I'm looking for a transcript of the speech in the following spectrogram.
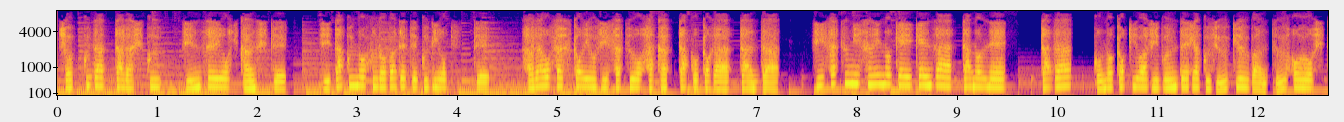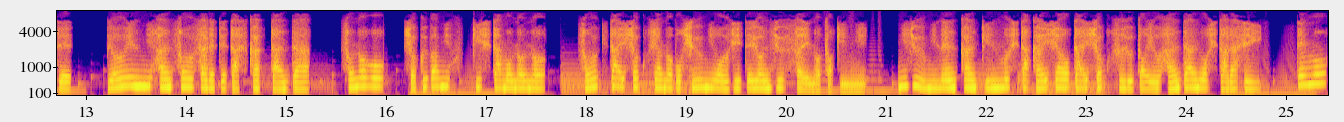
ショックだったらしく、人生を悲観して、自宅の風呂場で手首を切って、腹を刺すという自殺を図ったことがあったんだ。自殺未遂の経験があったのね。ただ、この時は自分で119番通報をして、病院に搬送されて助かったんだ。その後、職場に復帰したものの、早期退職者の募集に応じて40歳の時に、22年間勤務した会社を退職するという判断をしたらしい。でも、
